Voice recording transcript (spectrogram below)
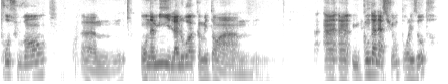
trop souvent, on a mis la loi comme étant une condamnation pour les autres,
